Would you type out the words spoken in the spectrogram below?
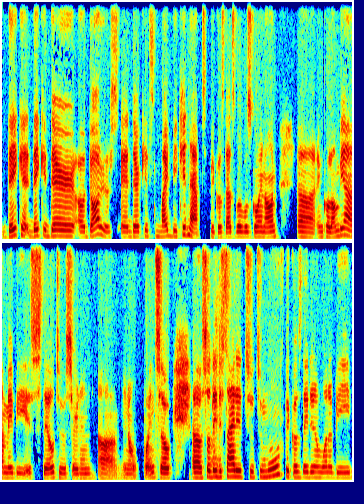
they can they could their uh, daughters and their kids might be kidnapped because that's what was going on uh, in Colombia, maybe is still to a certain uh, you know point. So, uh, so they decided to to move because they didn't want to be,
